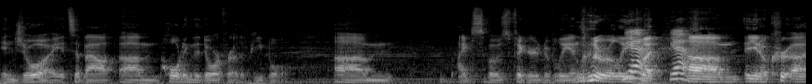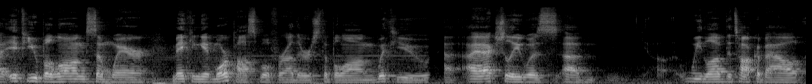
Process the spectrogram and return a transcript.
enjoy. It's about um, holding the door for other people. Um, I suppose figuratively and literally, yeah, but yeah. Um, you know, uh, if you belong somewhere, making it more possible for others to belong with you. I actually was. Um, we love to talk about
